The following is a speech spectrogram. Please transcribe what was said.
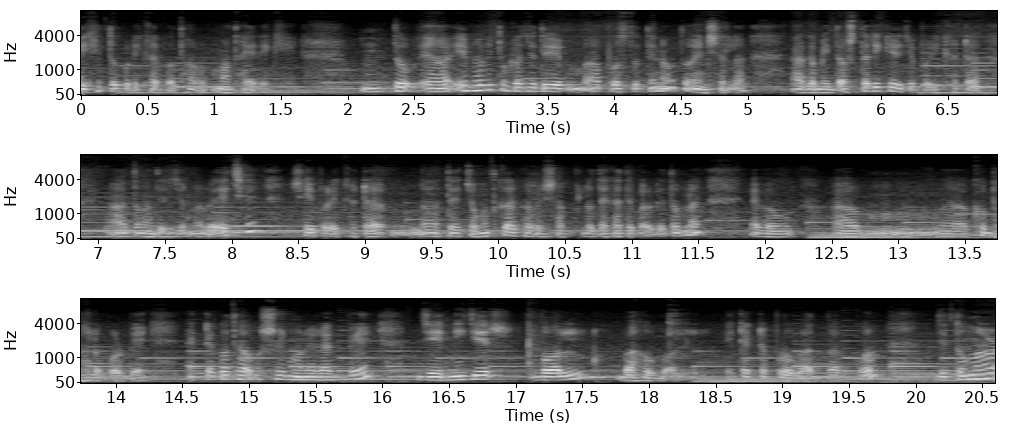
লিখিত পরীক্ষার কথা মাথায় রেখে। তো এভাবে তোমরা যদি প্রস্তুতি নাও তো ইনশাল্লাহ আগামী দশ তারিখের যে পরীক্ষাটা তোমাদের জন্য রয়েছে, সেই পরীক্ষাটাতে চমৎকারভাবে সাফল্য দেখাতে পারবে তোমরা এবং খুব ভালো করবে। একটা কথা অবশ্যই মনে রাখবে যে নিজের বল বাহুবল। এটা একটা প্রবাদ বাক্য যে তোমার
